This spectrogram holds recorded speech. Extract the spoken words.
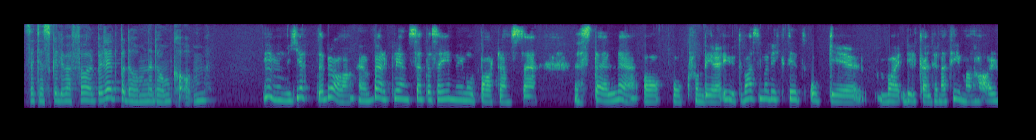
så att jag skulle vara förberedd på dem när de kom. Mm, jättebra. Eh, verkligen sätta sig in i motpartens eh, ställe och, och fundera ut vad som är viktigt och eh, vad, vilka alternativ man har.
